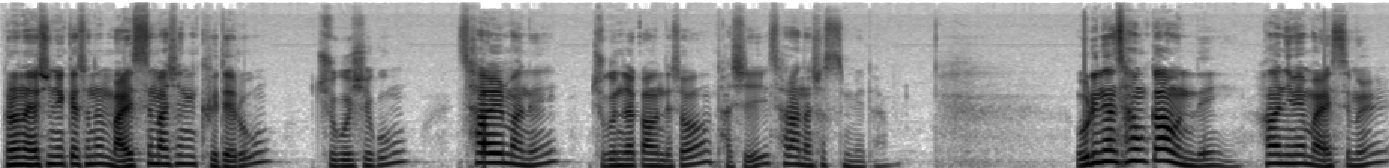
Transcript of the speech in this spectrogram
그러나 예수님께서는 말씀하신 그대로 죽으시고 사흘 만에 죽은 자 가운데서 다시 살아나셨습니다. 우리는 삶 가운데 하나님의 말씀을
